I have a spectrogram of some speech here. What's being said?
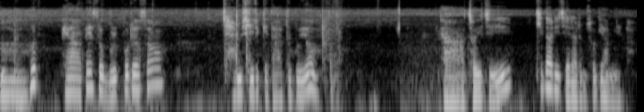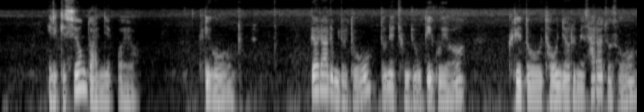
어, 흙 배합해서 물 뿌려서 잠시 이렇게 놔두고요. 자, 저희 집 키다리 제라늄 소개합니다. 이렇게 수영도 안 예뻐요. 그리고 뼈라름들도 눈에 종종 띄고요. 그래도 더운 여름에 살아줘서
